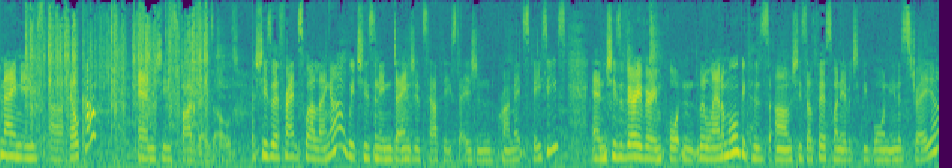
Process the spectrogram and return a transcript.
name is uh, Elka and she's five days old. She's a Francois langur, which is an endangered Southeast Asian primate species, and she's a very, very important little animal because um, she's the first one ever to be born in Australia.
